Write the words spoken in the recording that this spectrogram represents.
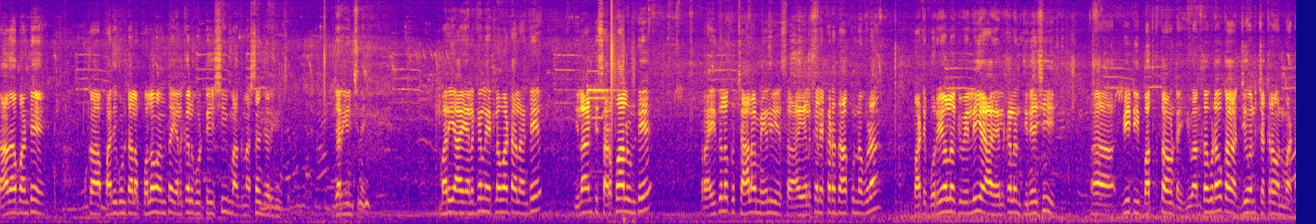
దాదాపు అంటే ఒక పది గుంటల పొలం అంతా ఎలకలు కొట్టేసి మాకు నష్టం జరిగించింది జరిగించినాయి. మరి ఆ ఎలకలను ఎట్లా పట్టాలంటే ఇలాంటి సర్పాలు ఉంటే రైతులకు చాలా మేలు చేస్తారు ఆ ఎలకలు ఎక్కడ దాక్కున్నా కూడా వాటి బొరియల్లోకి వెళ్ళి ఆ ఎలకలను తినేసి వీటి బతుకుతూ ఉంటాయి. ఇవంతా కూడా ఒక జీవన చక్రం అనమాట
